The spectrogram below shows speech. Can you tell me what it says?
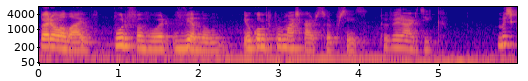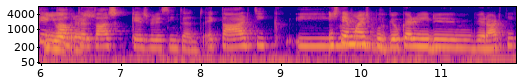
para o live, por favor, vendam-me. Eu compro por mais caro, se for preciso. para ver Arctic. Mas quem é que está de cartaz que queres ver assim tanto? É que está Arctic e. Isto é mais porque eu quero ir hum, ver Arctic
